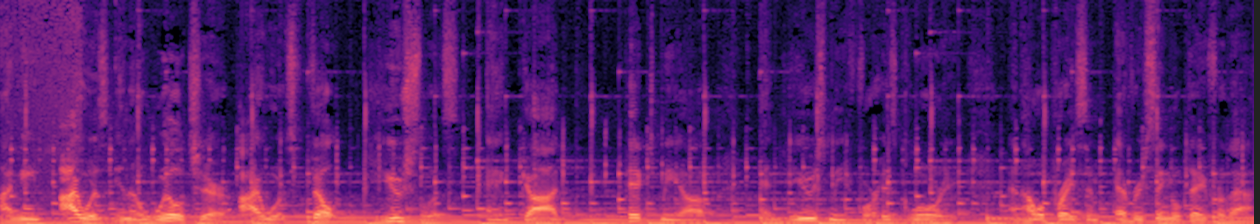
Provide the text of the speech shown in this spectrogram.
I mean, I was in a wheelchair. I was felt useless, and God picked me up and used me for His glory. And I will praise Him every single day for that.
